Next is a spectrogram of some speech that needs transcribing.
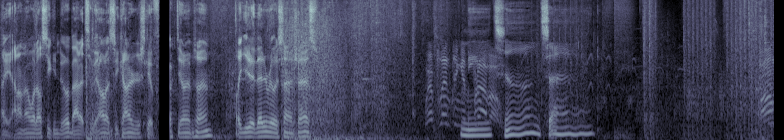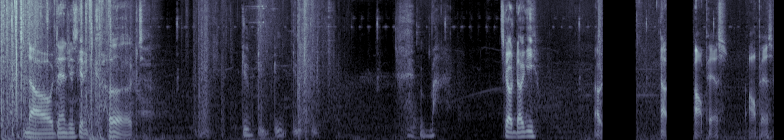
Like I don't know what else you can do about it to be honest. You kind of just get fucked, you know what I'm saying? Like you they didn't really stand a chance. We're planting. Meet outside. Bomb. No, Danji's getting cooked. Do, do, do, do, do. Let's go, Dougie. Oh, oh, I'll piss. I'll piss.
